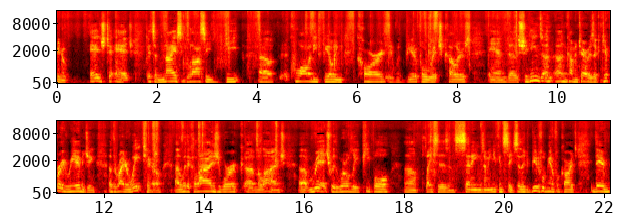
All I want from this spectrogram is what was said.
you know, edge to edge. It's a nice, glossy, deep, uh, quality feeling card with beautiful, rich colors. And uh, Shaheen's Un- Uncommon Tarot is a contemporary reimaging of the Rider Waite Tarot uh, with a collage work uh, melange, uh, rich with worldly people. Uh, places and settings. I mean, you can see. So they're beautiful, beautiful cards. They're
